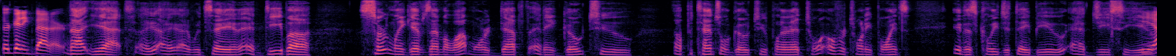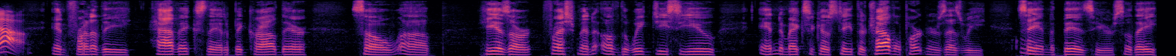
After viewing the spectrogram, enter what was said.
they're getting better. Not yet, I, I, I would say. And, and Deba certainly gives them a lot more depth and a go-to, a potential go-to player. Had tw- over 20 points in his collegiate debut at GCU. Yeah. In front of the Havocs, they had a big crowd there. So uh, he is our freshman of the week. GCU and New Mexico State, they're travel partners, as we say in the biz here. So they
